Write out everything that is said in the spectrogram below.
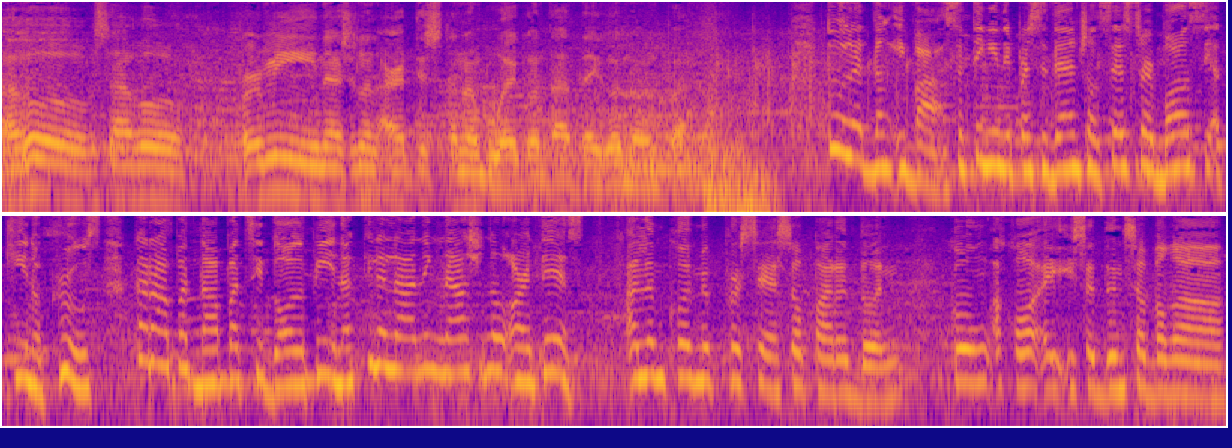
Ako, basta ako, for me, national artist na ng buhay ko ang tatay ko noon pa. tulad ng iba, sa tingin ni Presidential Sister Balsi Aquino Cruz, karapat dapat si Dolphy na kilalaning national artist. alam ko may proseso para doon. Kung ako ay isa dun sa mga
